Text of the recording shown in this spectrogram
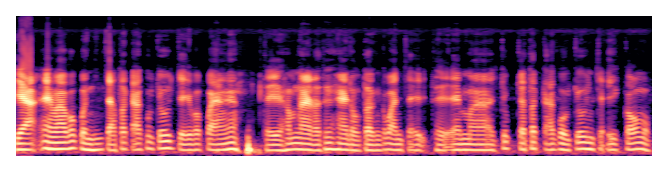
Dạ em à, Bắc Bình xin chào tất cả cô chú chị và các bạn. Thì hôm nay là thứ hai đầu tuần các bạn chị thì em à, chúc cho tất cả cô chú anh chị có một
